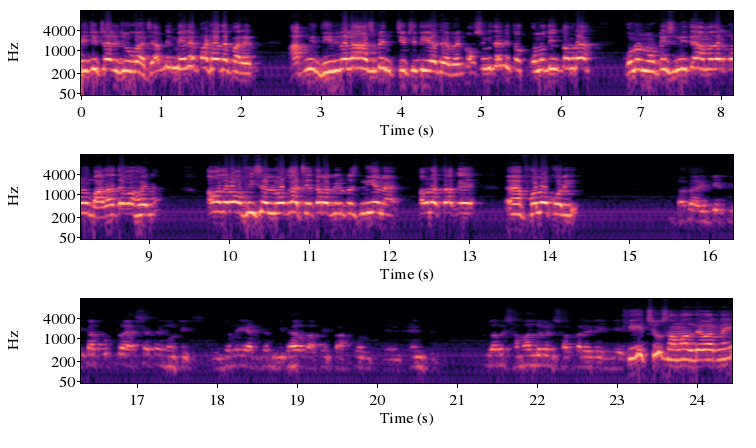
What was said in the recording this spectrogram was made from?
ডিজিটাল যুগ আছে আপনি মেলে পাঠাতে পারেন। আপনি দিনবেলা আসবেন চিঠি দিয়ে দেবেন অসুবিধা নেই তো। কোনোদিন তো আমরা কোনো নোটিশ নিতে আমাদের কোনো বাধা দেওয়া হয় না। আমাদের অফিসের লোক আছে তারা নোটিশ নিয়ে নেয়। আমরা তাকে ফলো করি। দাদা এই যে পিতা পুত্র একসাথে নোটিশ দুজনেই একজন বিধায়ক আপনি প্রাক্তন এমপি কীভাবে সামাল দেবেন সরকারের এই যে কিছু সামাল দেওয়ার নেই।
